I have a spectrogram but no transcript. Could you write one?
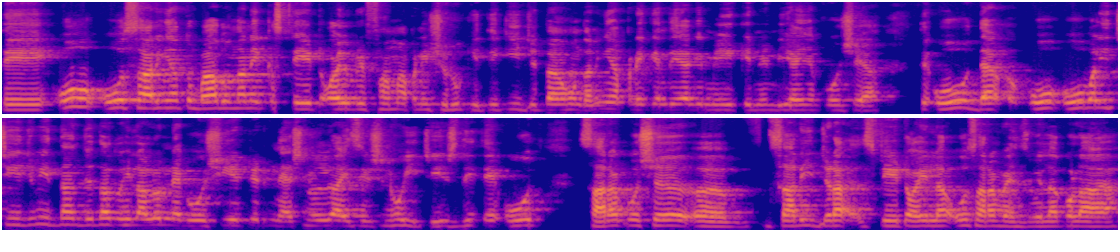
ਤੇ ਉਹ ਉਹ ਸਾਰੀਆਂ ਤੋਂ ਬਾਅਦ ਉਹਨਾਂ ਨੇ ਇੱਕ ਸਟੇਟ ਆਇਲ ਰਿਫਾਰਮ ਆਪਣੀ ਸ਼ੁਰੂ ਕੀਤੀ ਕਿ ਜਿੱਦਾਂ ਹੁੰਦਾ ਨਹੀਂ ਆਪਣੇ ਕਹਿੰਦੇ ਆ ਕਿ ਮੇਕ ਇਨ ਇੰਡੀਆ ਜਾਂ ਕੁਛ ਆ, ਤੇ ਉਹ ਉਹ ਉਹ ਵਾਲੀ ਚੀਜ਼ ਵੀ ਇਦਾਂ ਜਿੱਦਾਂ ਤੁਸੀਂ ਲਾ ਲਓ ਨੈਗੋਸ਼ੀਏਟਿਡ ਨੈਸ਼ਨਲਾਈਜੇਸ਼ਨ ਹੋਈ ਚੀਜ਼ ਦੀ, ਤੇ ਉਹ ਸਾਰਾ ਕੁਝ ਸਾਰੀ ਜਿਹੜਾ ਸਟੇਟ ਆਇਲ ਆ, ਉਹ ਸਾਰਾ ਵੈਨਜ਼ੂਏਲਾ ਕੋਲ ਆਇਆ।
